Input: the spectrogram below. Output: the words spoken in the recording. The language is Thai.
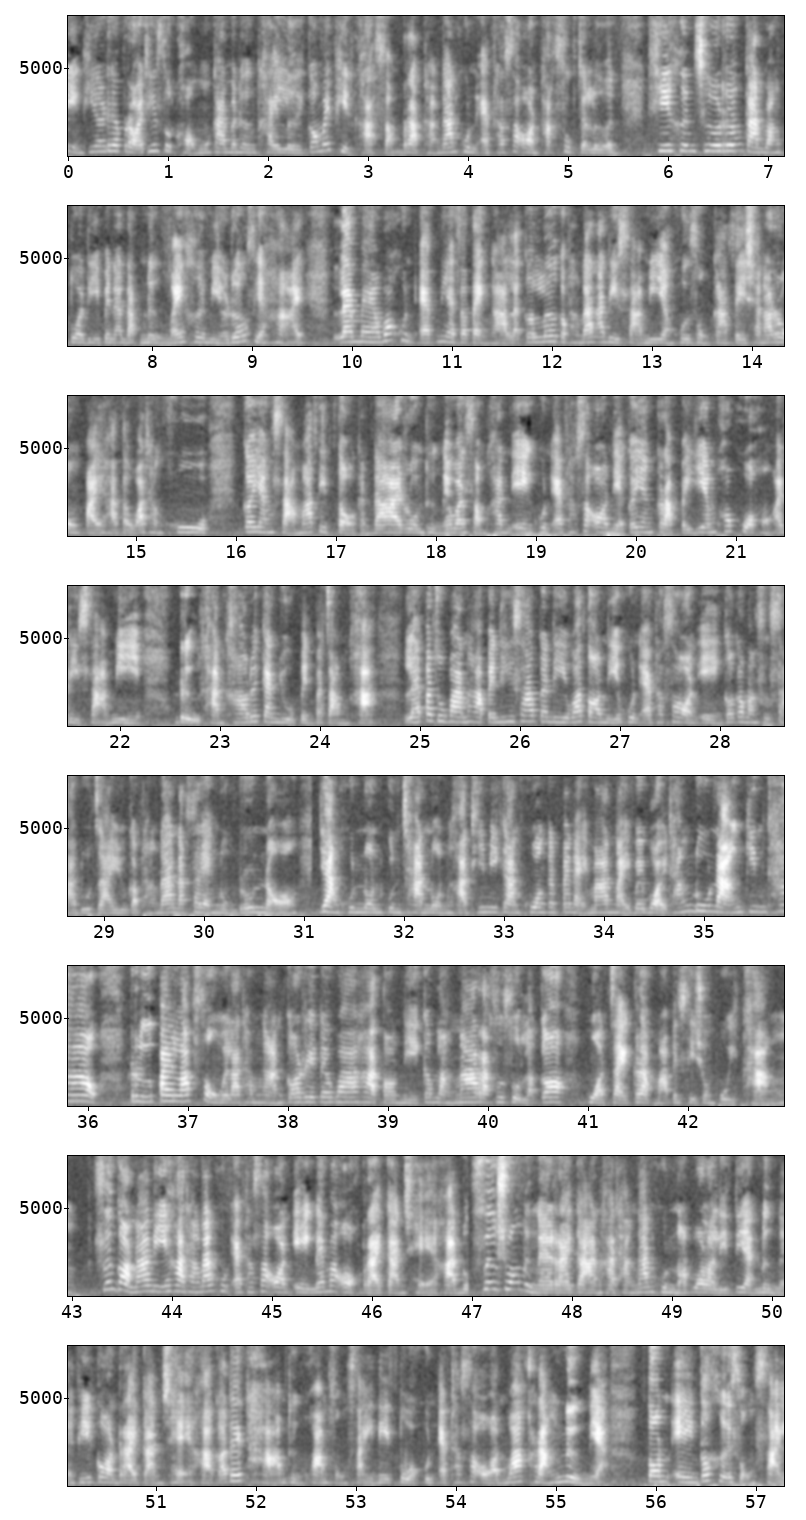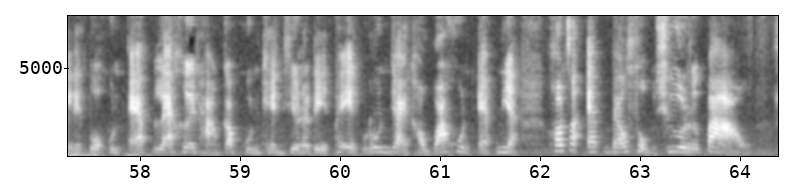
ผู้หญิงที่เรียบร้อยที่สุดของวงการบันเทิงไทยเลยก็ไม่ผิดค่ะสำหรับทางด้านคุณแอฟทักษออนพักสุขเจริญ ที่ขึ้นชื่อเรื่องการวางตัวดีเป็นอันดับหนึ่งไม่เคยมีเรื่องเสียหาย และแม้ว่าคุณแอฟเนี่ยจะแต่งงานและก็เลิกกับทางด้านอดีตสามีอย่างคุณสงการเตชะนรงค์ไปค่ะ แต่ว่าทั้งคู่ก็ยังสามารถติดต่อกันได้ รวมถึงในวันสำคัญเองคุณแอฟทักษออนเนี่ยก็ยังกลับไปเยี่ยมครอบครัวของอดีตสามี หรือทานข้าวด้วยกันอยู่เป็นประจำค่ะ และปัจจุบันค่ะเป็นที่ทราบกันดีว่าตอนนี้คุณแอฟทักษออนเองก็กำลังศึกษาดูใจอยู่กับทางด้านนักแสดงหนุ่มรุ่นน้อง อย่างคุณนนท์กุลชานนท์ค่ะ ที่มีการควงกันไปไหนมาไหนบ่อยๆ ทั้งดูหนังกินข้าว หรือไปรับส่งเวลาทำงานก็เรียกได้ว่าค่ะ ตอนนี้กำลังน่ารักสุดๆ แล้วก็หัวใจกลับมาเป็นสีชมพูอีกครั้ง ซึ่งก่อนหน้านี้ค่ะทางด้านคุณแอทักษะออนเองได้มาออกรายการแฉค่ะ ซึ่งช่วงหนึ่งในรายการค่ะทางด้านคุณน็อตวอลลิตเนี่ยหนึ่งในพิธีกรรายการแฉค่ะ ก็ได้ถามถึงความสงสัยในตัวคุณแอทักษะออนว่าครั้งหนึ่งเนี่ย ตนเองก็เคยสงสัยในตัวคุณแอป และเคยถามกับคุณเคนธีรเดชพระเอกรุ่นใหญ่ค่ะว่าคุณแอปเนี่ยเขาจะแอปแบลสมชื่อหรือเปล่า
